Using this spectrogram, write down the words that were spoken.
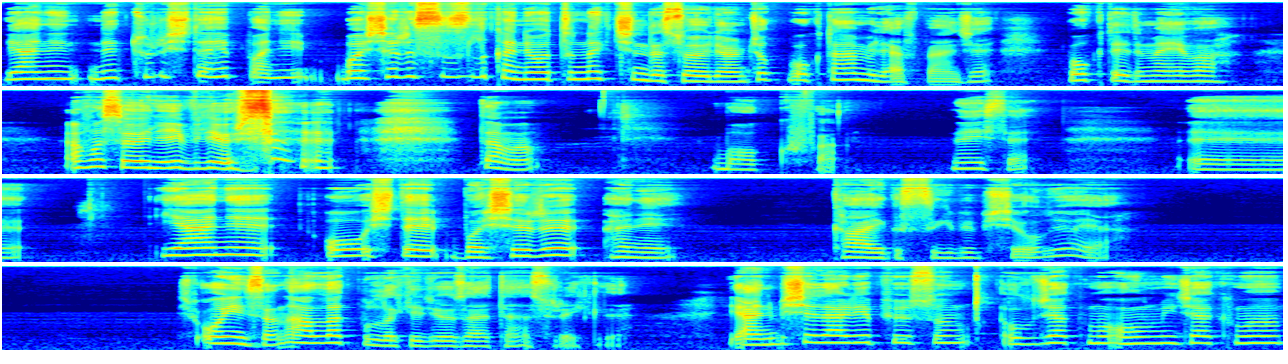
yani ne tür işte hep hani başarısızlık hani o tırnak içinde söylüyorum. Çok boktan bir laf bence. Bok dedim eyvah. Ama söyleyebiliyoruz. tamam. Bok falan. Neyse. Ee, yani o işte başarı hani kaygısı gibi bir şey oluyor ya. O insanı allak bullak ediyor zaten sürekli. Yani bir şeyler yapıyorsun olacak mı olmayacak mı?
